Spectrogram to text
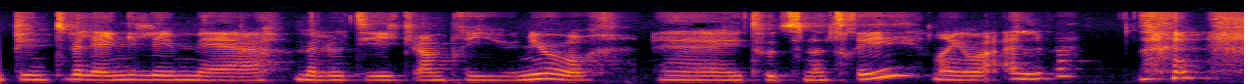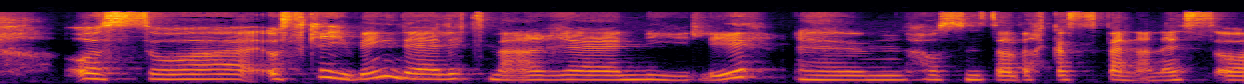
begynte vel egentlig med Melodi Grand Prix Junior eh, i 2003, når jeg var 11. og, så, og skriving det er litt mer eh, nylig. Um, har syntes det har virka spennende å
